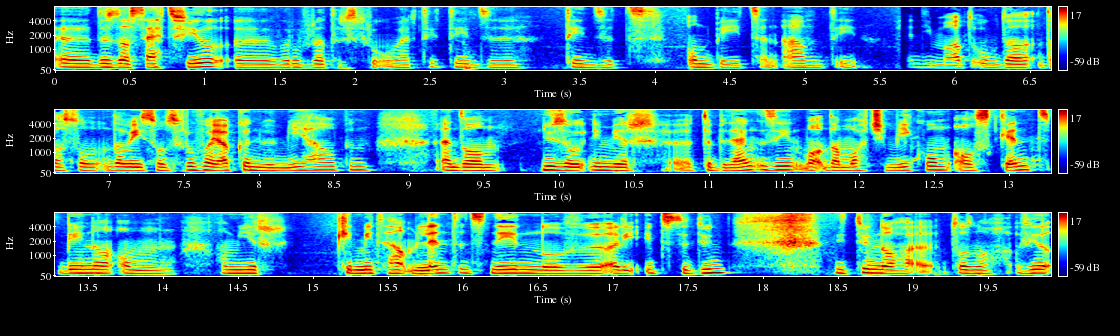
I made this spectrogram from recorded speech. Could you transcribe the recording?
uh, dus dat zegt veel waarover dat er gesproken werd tijdens, tijdens het ontbijt en avondeten. En die maat ook dat, dat, dat wij soms vroegen van ja, kunnen we meehelpen? En dan, nu zou het niet meer te bedenken zijn, maar dan mocht je meekomen als kind bijna om, om hier keer mee te helpen linten snijden of uh, iets te doen. Die toen nog, eh, het was nog veel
